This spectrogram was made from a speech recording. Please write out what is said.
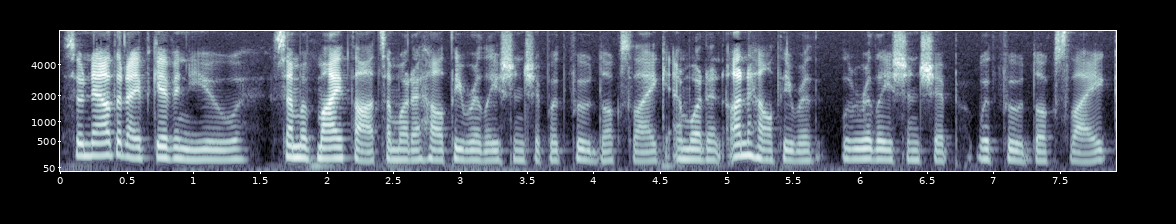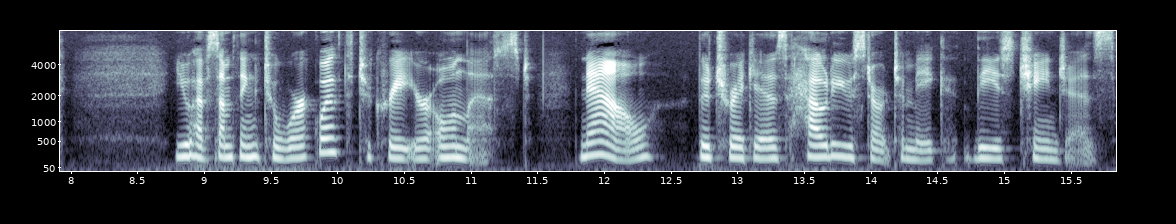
So now that I've given you some of my thoughts on what a healthy relationship with food looks like and what an unhealthy re- relationship with food looks like, you have something to work with to create your own list. Now, the trick is how do you start to make these changes?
